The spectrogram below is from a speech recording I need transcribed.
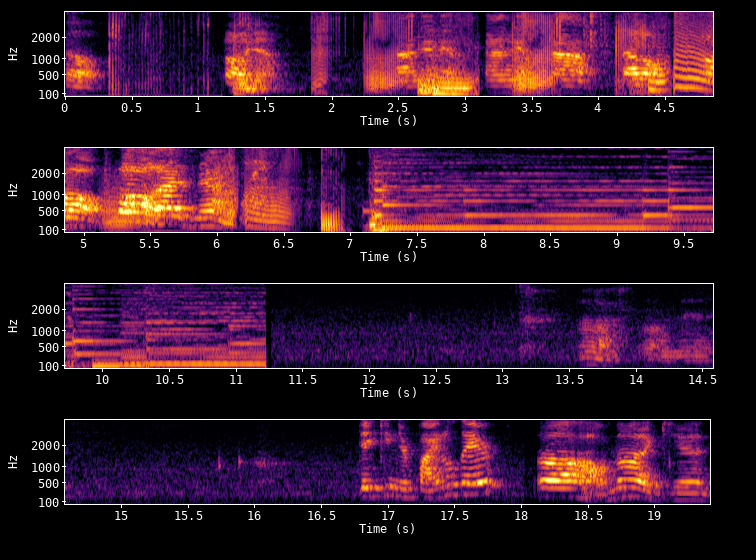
Oh. Oh no. Oh no no. Oh no. Oh. Oh. Oh. Oh. That is nasty. Taking your final there? Oh, not again.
